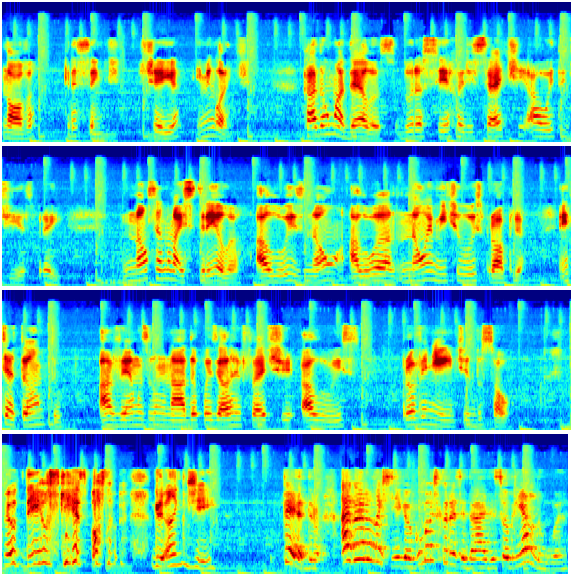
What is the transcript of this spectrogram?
nova, crescente, cheia e minguante. Cada uma delas dura cerca de 7 a 8 dias, por aí. Não sendo uma estrela, a luz não, a lua não emite luz própria. Entretanto, a vemos iluminada pois ela reflete a luz proveniente do sol. Meu Deus, que resposta grande! Pedro, agora nos diga algumas curiosidades sobre a lua.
